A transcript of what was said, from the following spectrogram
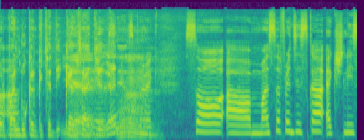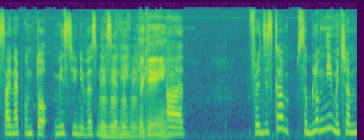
berpandukan kecantikan Yes. saja kan Yes, correct. So, uh, masa Francisca actually sign up untuk Miss Universe Malaysia ni. Okay. Uh, Francisca sebelum ni macam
